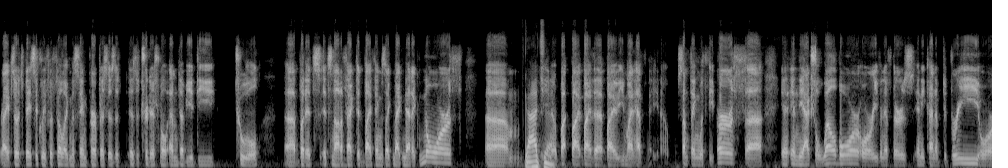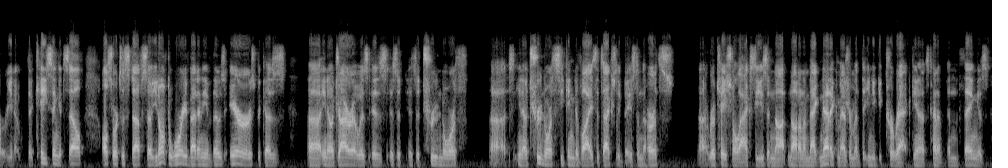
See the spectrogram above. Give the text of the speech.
right? So it's basically fulfilling the same purpose as a as a traditional MWD tool uh, but it's it's not affected by things like magnetic north. Um, gotcha. You know, but by by the by, you might have you know something with the earth uh, in, in, the actual well bore, or even if there's any kind of debris or you know the casing itself, all sorts of stuff. So you don't have to worry about any of those errors because uh, you know gyro is is is a is a true north. Uh, you know, true north seeking device that's actually based on the Earth's uh, rotational axes and not not on a magnetic measurement that you need to correct. You know, that's kind of been the thing is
